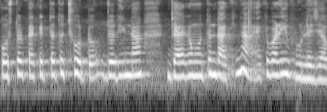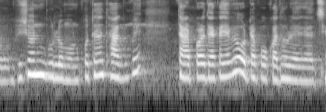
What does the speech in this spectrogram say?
পোস্তর প্যাকেটটা তো ছোট। যদি না জায়গা মতন রাখি না, একেবারেই ভুলে যাব। ভীষণ ভুলো মন। কোথায় থাকবে? তারপরে দেখা যাবে ওটা পোকা ধরে গেছে।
